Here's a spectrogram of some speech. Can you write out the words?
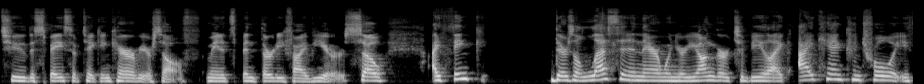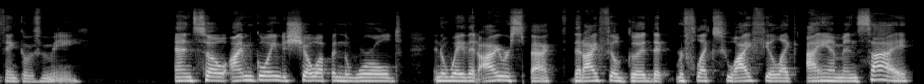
to the space of taking care of yourself. I mean, it's been 35 years. So I think there's a lesson in there when you're younger to be like, I can't control what you think of me. And so I'm going to show up in the world in a way that I respect, that I feel good, that reflects who I feel like I am inside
